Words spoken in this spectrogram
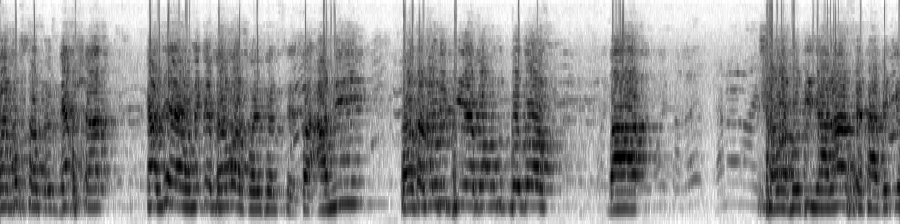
ব্যবস্থা ব্যবসার কাজে অনেকে ব্যবহার করে ফেলছে। তো আমি প্রধান অতিথি এবং উদ্বোধক বা সভাপতি যারা আছে, তাদেরকে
